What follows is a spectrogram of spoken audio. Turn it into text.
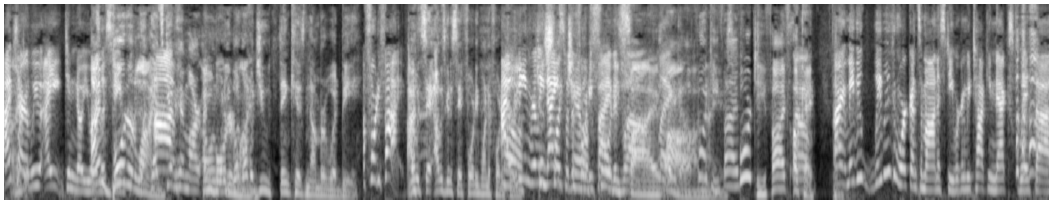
I'm sorry, we I didn't know you were I'm listening. borderline. Let's Um, give him our I'm own. What, what- what would you think his number would be? a 45. I would say I was going to say 41 to 45. I was being really Just nice like with a channel 45 as well. 45. Like- Aw, nice. 45. 45. So- Okay. All right, maybe maybe we can work on some honesty. We're going to be talking next with uh,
